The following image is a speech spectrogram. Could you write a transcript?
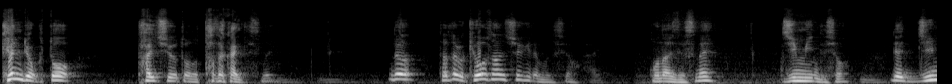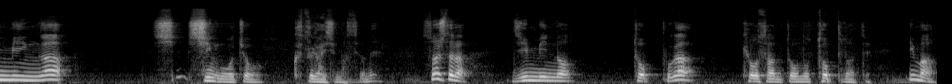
権力と大衆との戦いですね。で例えば共産主義でもですよ。はい。同じですね。人民でしょ。で人民がし秦王朝を覆しますよね。そしたら人民のトップが共産党のトップになって今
